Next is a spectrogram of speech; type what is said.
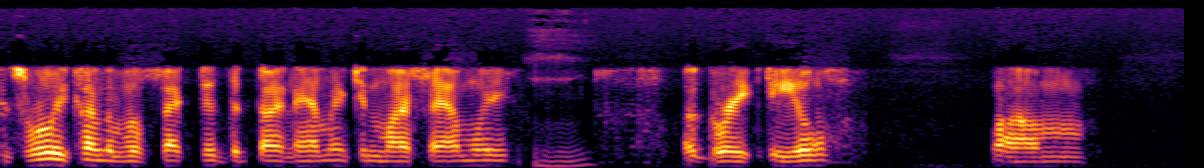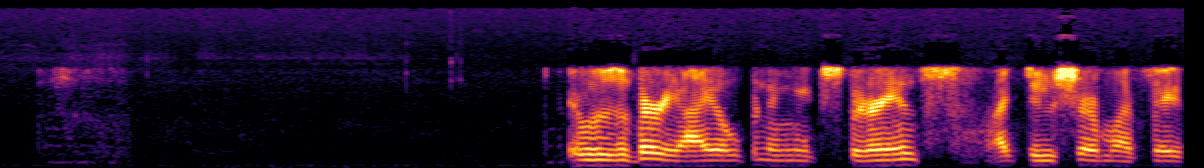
it's really kind of affected the dynamic in my family a great deal. Um, it was a very eye-opening experience. I do share my faith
